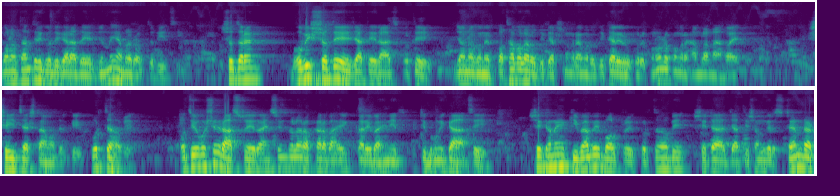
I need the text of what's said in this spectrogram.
গণতান্ত্রিক অধিকার আদায়ের জন্যই আমরা রক্ত দিয়েছি। সুতরাং ভবিষ্যতে যাতে রাজপথে জনগণের কথা বলার অধিকার, সংগ্রামের অধিকারের উপরে কোনো রকমের হামলা না হয় সেই চেষ্টা আমাদেরকে করতে হবে। অতি অবশ্যই রাষ্ট্রের আইন শৃঙ্খলা রক্ষাকারী বাহিনীর একটি ভূমিকা আছে। সেখানে কীভাবে বল প্রয়োগ করতে হবে, সেটা জাতিসংঘের স্ট্যান্ডার্ড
